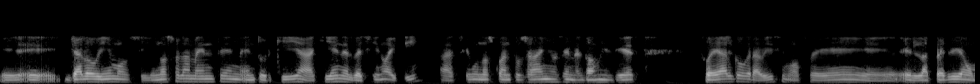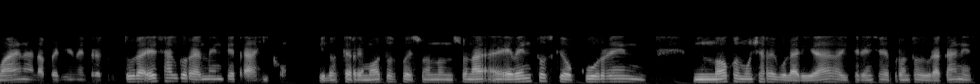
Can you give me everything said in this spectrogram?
Eh, ya lo vimos, y no solamente en, en Turquía, aquí en el vecino Haití, hace unos cuantos años, en el 2010, fue algo gravísimo, fue eh, la pérdida humana, la pérdida de infraestructura, es algo realmente trágico. Y los terremotos, pues, son, son eventos que ocurren no con mucha regularidad, a diferencia de pronto de huracanes,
